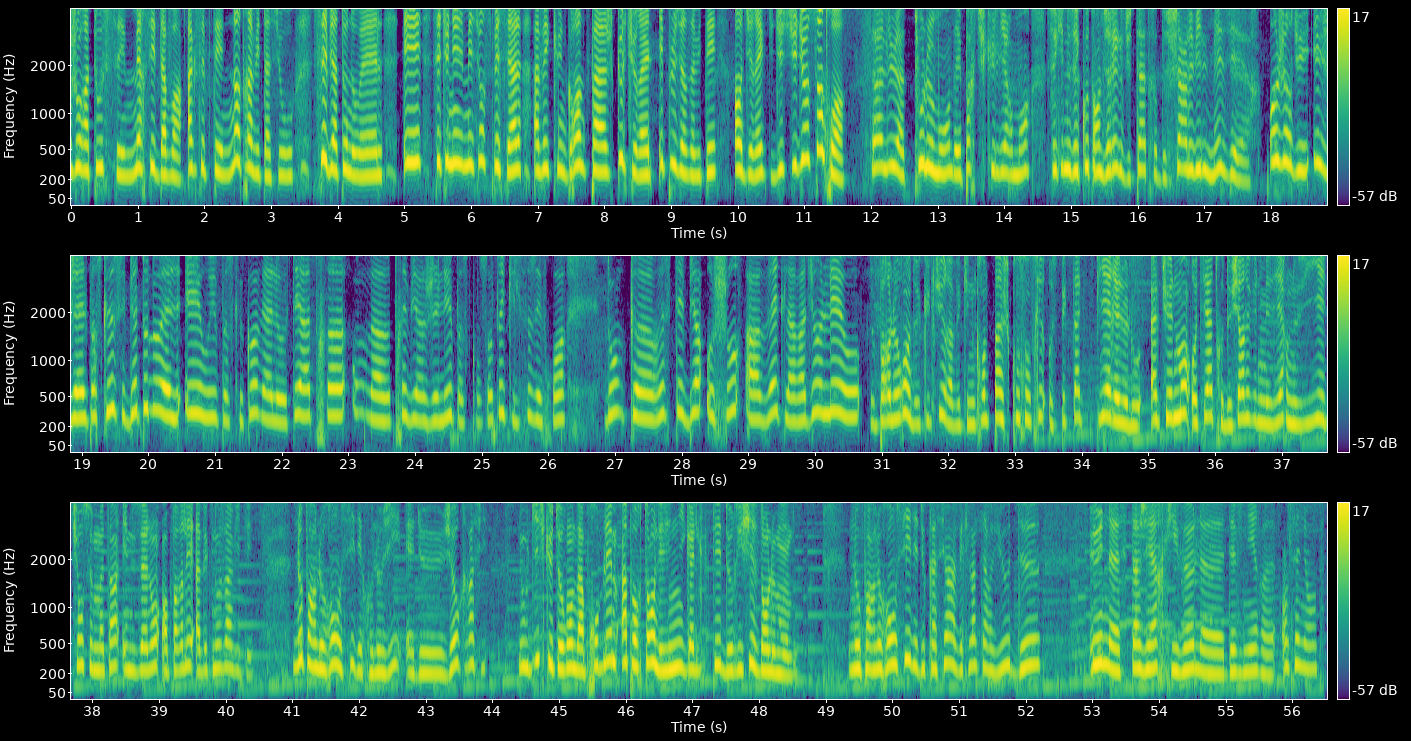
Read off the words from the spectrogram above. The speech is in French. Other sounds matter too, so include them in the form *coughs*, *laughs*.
Bonjour à tous et merci d'avoir accepté notre invitation. C'est bientôt Noël et c'est une émission spéciale avec une grande page culturelle et plusieurs invités en direct du studio 103. Salut à tout le monde et particulièrement ceux qui nous écoutent en direct du théâtre de Charleville-Mézières. Aujourd'hui, il gèle parce que c'est bientôt Noël. Et oui, parce que quand on est allé au théâtre, on a très bien gelé parce qu'on sentait qu'il faisait froid. Donc euh, restez bien au chaud avec la radio Léo. Nous parlerons de culture avec une grande page concentrée au spectacle Pierre et le loup. Actuellement au théâtre de Charleville-Mézières, nous y étions ce matin et nous allons en parler avec nos invités. Nous parlerons aussi d'écologie et de géographie. Nous discuterons d'un problème important, les inégalités de richesse dans le monde. Nous parlerons aussi d'éducation avec l'interview de une stagiaire qui veut euh, devenir euh, enseignante.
